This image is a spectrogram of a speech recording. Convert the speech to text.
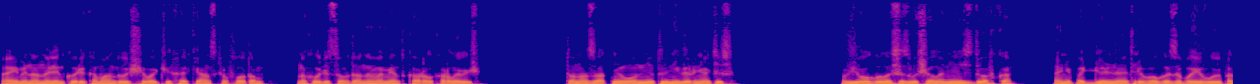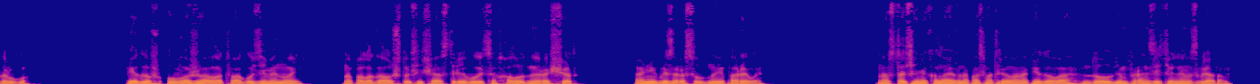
а именно на линкоре командующего Тихоокеанским флотом находится в данный момент Карл Карлович, то назад ни он, ни ты не вернетесь». В его голосе звучала не издевка, а неподдельная тревога за боевую подругу. Пегов уважал отвагу Зиминой, но полагал, что сейчас требуется холодный расчет — а не безрассудные порывы. Настасья Николаевна посмотрела на Пегова долгим пронзительным взглядом.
